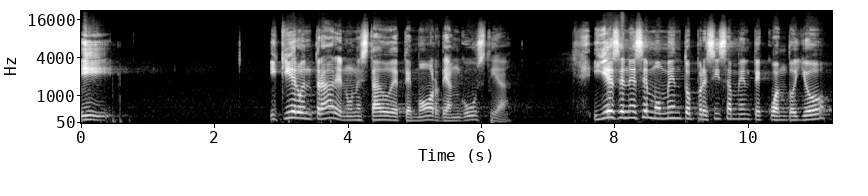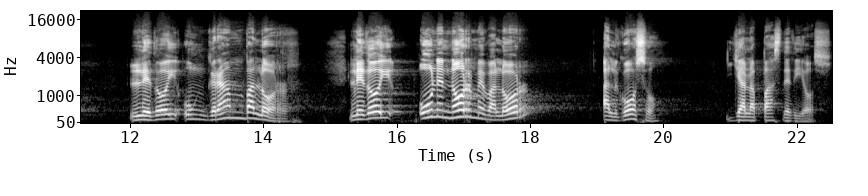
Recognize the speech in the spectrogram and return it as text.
Y y quiero entrar en un estado de temor, de angustia. Y es en ese momento precisamente cuando yo le doy un gran valor, Le doy un enorme valor al gozo y a la paz de Dios.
